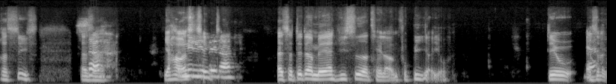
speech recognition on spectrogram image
præcis. Så Altså, Jeg har også tænkt, altså det der med, at vi sidder og taler om fobier jo. Det er jo, Ja. altså,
